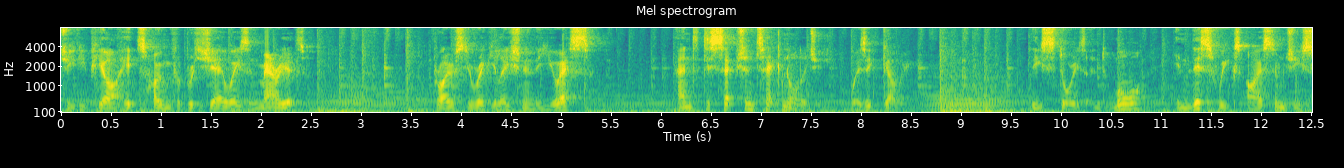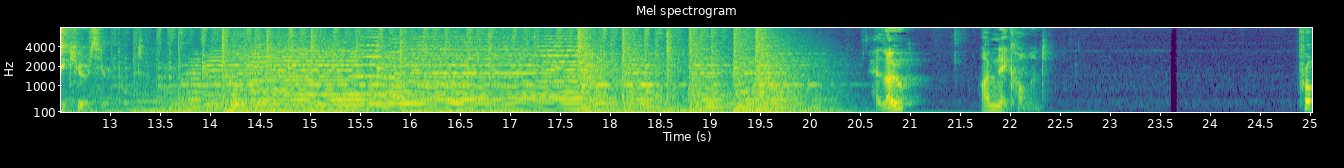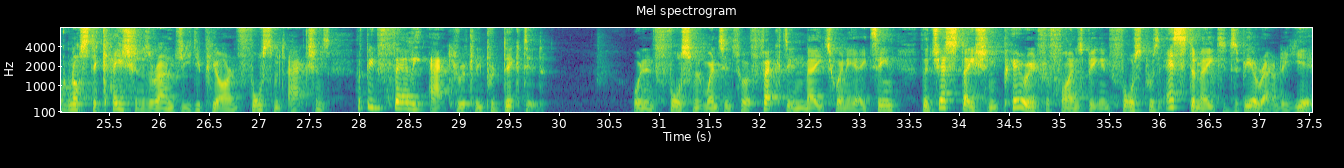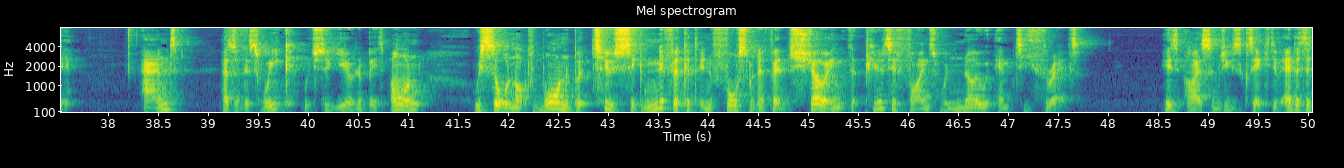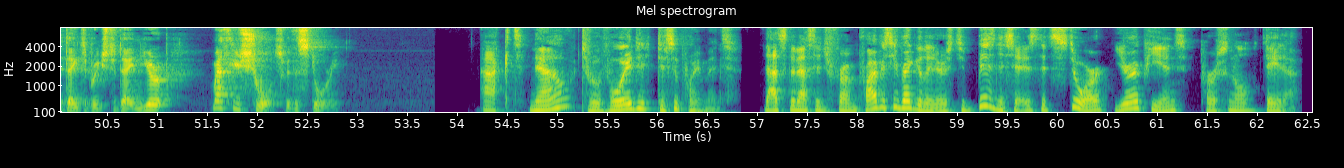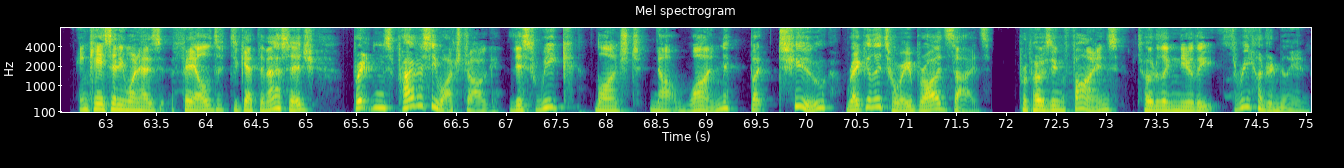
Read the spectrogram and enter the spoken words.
GDPR hits home for British Airways and Marriott, privacy regulation in the US, and deception technology. Where's it going? These stories and more in this week's ISMG Security Report. Hello, I'm Nick Holland. Prognostications around GDPR enforcement actions have been fairly accurately predicted. When enforcement went into effect in May 2018, the gestation period for fines being enforced was estimated to be around a year. And, as of this week, which is a year and a bit on, we saw not one but two significant enforcement events showing that punitive fines were no empty threat. Here's ISMG's executive editor, Data Breach Today in Europe, Matthew Schwartz, with the story. Act now to avoid disappointment. That's the message from privacy regulators to businesses that store Europeans' personal data. In case anyone has failed to get the message, Britain's privacy watchdog this week launched not one, but two regulatory broadsides, proposing fines totaling nearly £300 million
